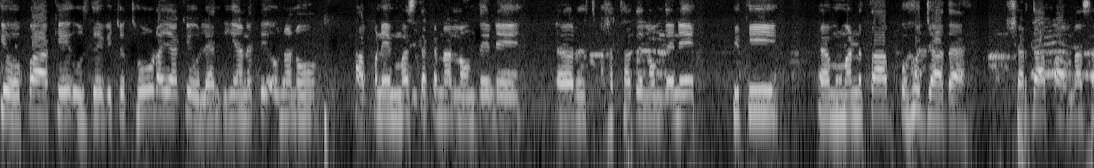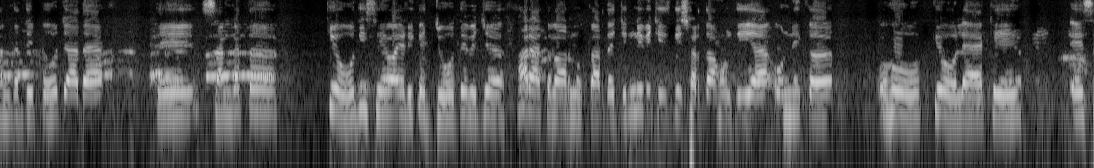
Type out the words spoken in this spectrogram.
ਘਿਓ ਪਾ ਕੇ ਉਸ ਦੇ ਵਿੱਚ ਥੋੜਾ ਜਿਹਾ ਘਿਓ ਲੈਂਦੀਆਂ ਨੇ ਤੇ ਉਹਨਾਂ ਨੂੰ ਆਪਣੇ ਮਸਤਕ ਨਾਲ ਲਾਉਂਦੇ ਨੇ ਹੱਥਾਂ ਤੇ ਲਾਉਂਦੇ ਨੇ, ਕਿਉਂਕਿ ਮੰਨਤਾ ਬਹੁਤ ਜ਼ਿਆਦਾ ਹੈ। ਸ਼ਰਧਾ ਭਾਵਨਾ ਸੰਗਤ ਦੀ ਬਹੁਤ ਜ਼ਿਆਦਾ ਹੈ ਤੇ ਸੰਗਤ ਘਿਓ ਦੀ ਸੇਵਾ ਜਿਹੜੀ ਕਿ ਜੋਤ ਦੇ ਵਿੱਚ ਹਰ ਐਤਵਾਰ ਨੂੰ ਕਰਦੇ, ਜਿੰਨੀ ਵੀ ਚੀਜ਼ ਦੀ ਸ਼ਰਧਾ ਹੁੰਦੀ ਹੈ ਉਨੀ ਕੁ ਉਹ ਘਿਓ ਲੈ ਕੇ ਇਸ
